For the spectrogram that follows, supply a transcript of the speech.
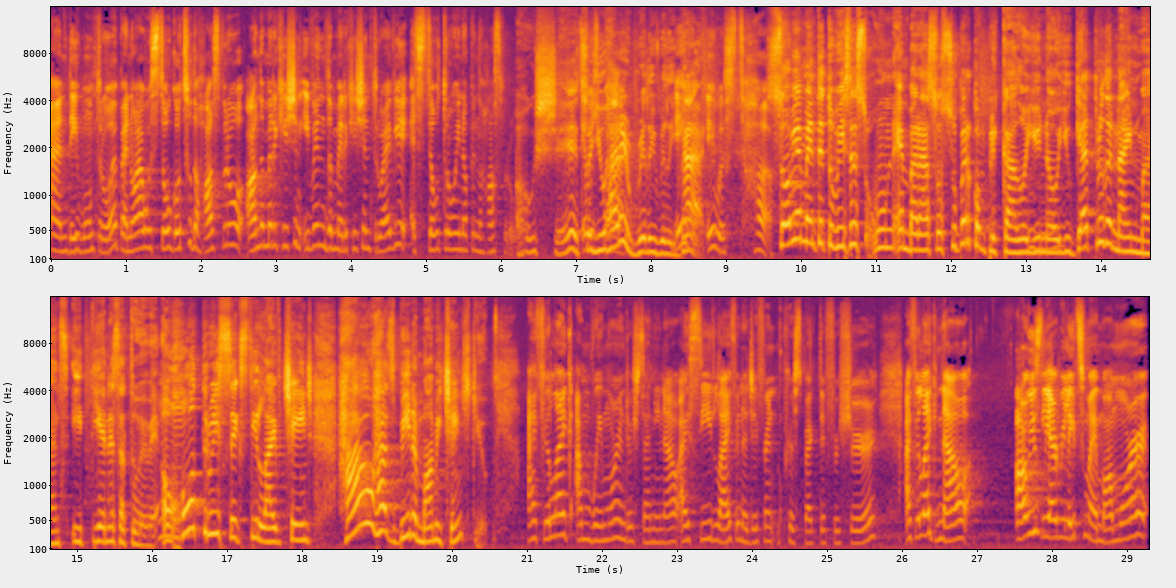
and they won't throw up." I know I would still go to the hospital on the medication, even the medication through IV, it's still throwing up in the hospital. Oh shit. So was you had it really, really it, bad. it was tough. So obviamente tuviste un embarazo súper complicado, you know, mm-hmm. you get through the nine months y tienes a tu bebé. A mm-hmm. whole 360 life change. How has being a mommy changed you? I feel like I'm way more understanding now. I see life in a different perspective for sure. I feel like now, obviously, I relate to my mom more.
